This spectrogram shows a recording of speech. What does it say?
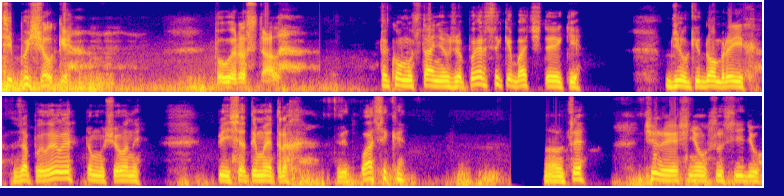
ці пищалки повиростали. В такому стані вже персики, бачите, які бджілки добре їх запилили, тому що вони в 50 метрах від пасіки. А оце черешня у сусідів.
